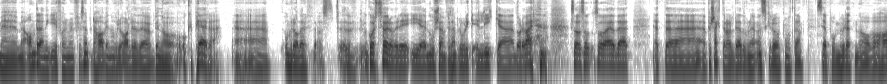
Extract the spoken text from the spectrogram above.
med, med andre energiformer, f.eks. havvind, hvor du allerede begynner å okkupere eh, områder. Går sørover i, i Nordsjøen f.eks., hvor det ikke er like dårlig vær. Så, så, så er det et, et eh, prosjekt der allerede hvor vi ønsker å på måte se på muligheten av å ha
